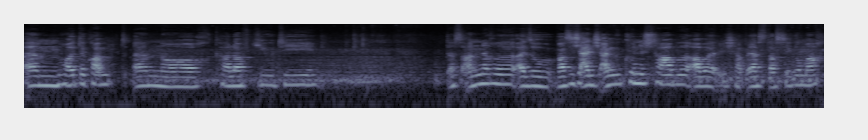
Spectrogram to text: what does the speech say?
Ähm, heute kommt ähm, noch Call of Duty. Das andere, also was ich eigentlich angekündigt habe, aber ich habe erst das hier gemacht.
